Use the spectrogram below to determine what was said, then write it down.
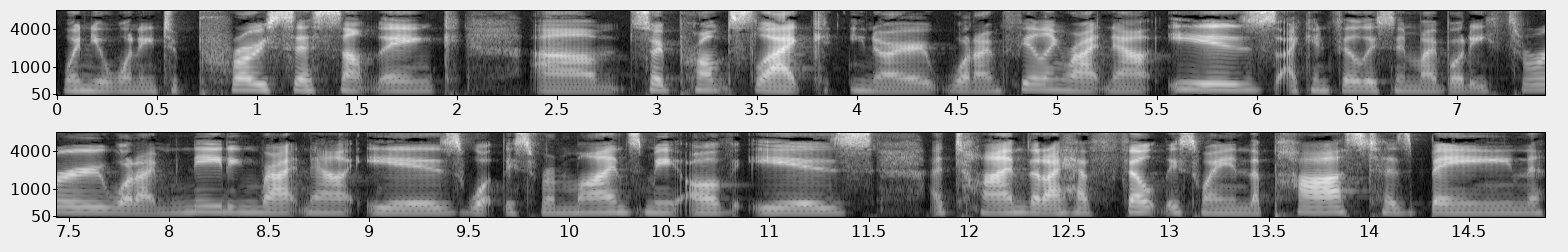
when you're wanting to process something. Um, so, prompts like, you know, what I'm feeling right now is, I can feel this in my body through, what I'm needing right now is, what this reminds me of is, a time that I have felt this way in the past has been,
